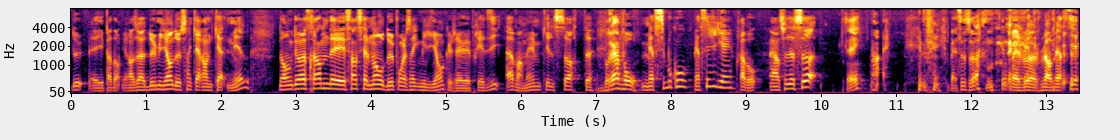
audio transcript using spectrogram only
2.2 euh, pardon, il est rendu à 2 244 000. Donc, il devrait se rendre essentiellement aux 2,5 millions que j'avais prédit avant même qu'il sorte. Bravo. Merci beaucoup. Merci, Julien. Bravo. Ensuite de ça, Hein? Ben c'est ça. ben, je, je me remerciais.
